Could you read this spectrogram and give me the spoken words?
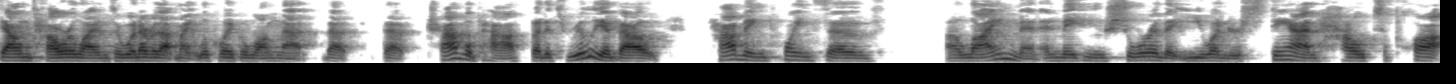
down power lines or whatever that might look like along that that that travel path, but it's really about having points of alignment and making sure that you understand how to plot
